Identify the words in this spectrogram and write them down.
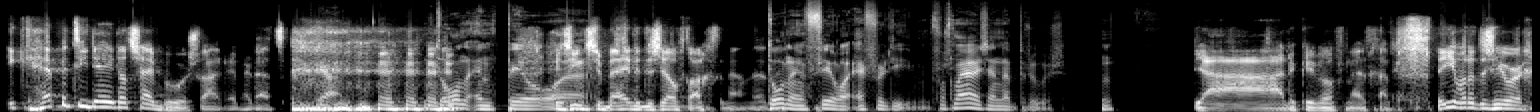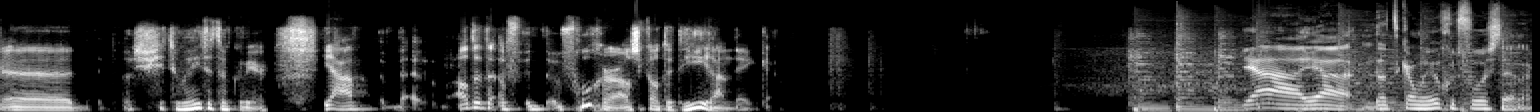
Ik heb het idee dat zij broers waren, inderdaad. Ja, Don en Phil. Gezien eh, ze beide dezelfde achternaam hebben. Don en Phil Everly. Volgens mij zijn dat broers. Ja, daar kun je wel van uitgaan. Weet je wat het is heel erg... eh, oh shit, hoe heet het ook weer? Ja, altijd, vroeger als ik altijd hier aan denken. Ja, ja, dat kan me heel goed voorstellen.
